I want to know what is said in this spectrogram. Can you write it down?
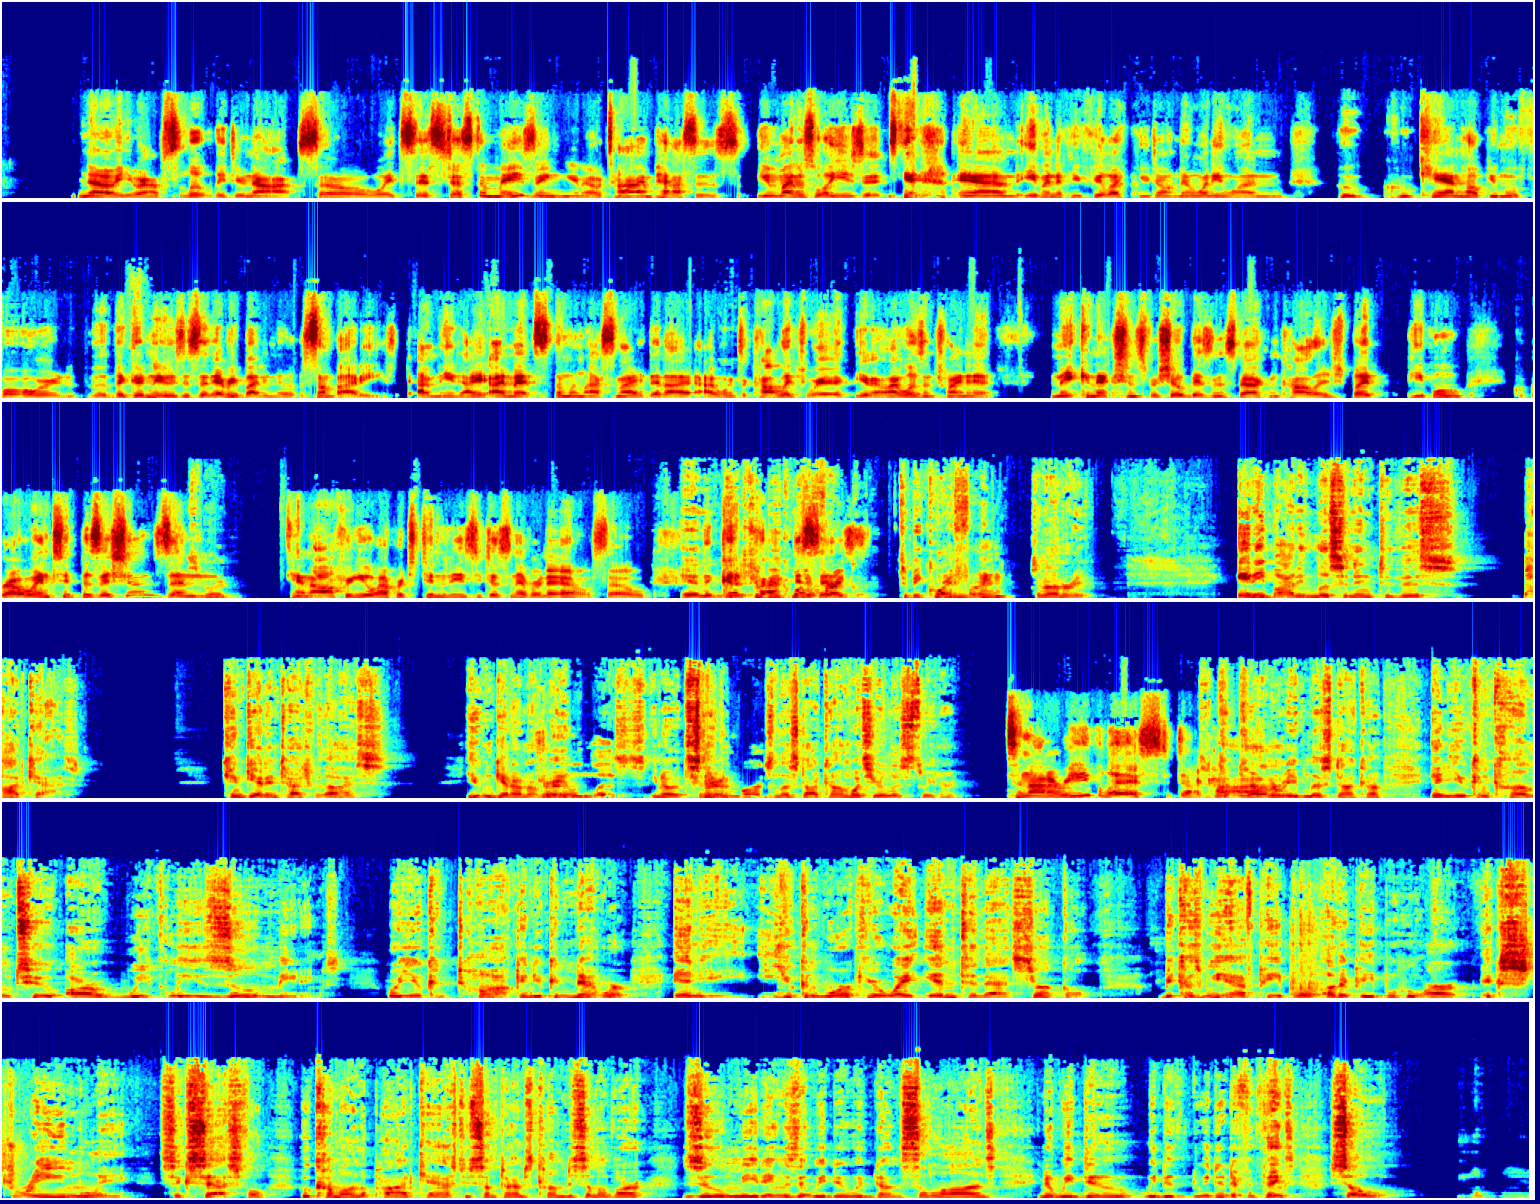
No, you absolutely do not. So it's it's just amazing. You know, time passes. You might as well use it. and even if you feel like you don't know anyone who who can help you move forward, the, the good news is that everybody knows somebody. I mean, I, I met someone last night that I, I went to college with. You know, I wasn't trying to make connections for show business back in college, but people grow into positions and can offer you opportunities. You just never know. So and the good to practices. Be quite frank, to be quite mm-hmm. frank, Tananarive, anybody listening to this podcast can get in touch with us. You can get on our True. mailing lists. You know, at StephenBarnesList.com. What's your list, sweetheart? TananariveList.com. TananariveList.com. And you can come to our weekly Zoom meetings where you can talk and you can network and you can work your way into that circle because we have people, other people who are extremely successful who come on the podcast, who sometimes come to some of our Zoom meetings that we do. We've done salons, you know, we do, we do, we do different things. So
